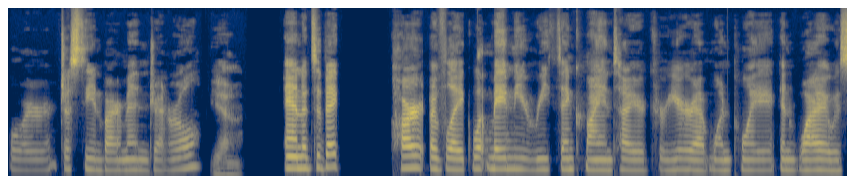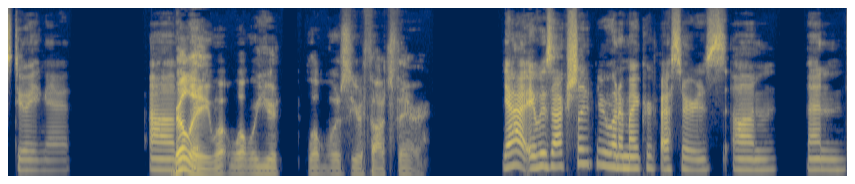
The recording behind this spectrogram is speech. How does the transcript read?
or just the environment in general. Yeah. And it's a big part of like what made me rethink my entire career at one point and why I was doing it. Um, really? What what were your what was your thoughts there? Yeah, it was actually through one of my professors. Um, and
